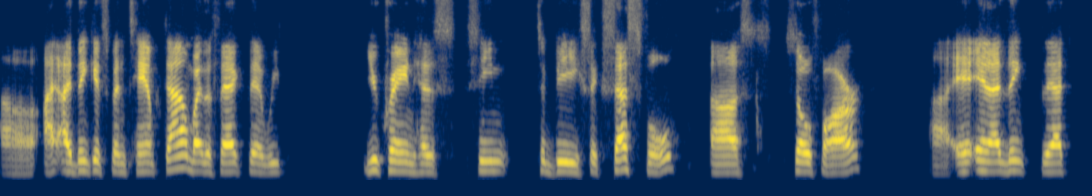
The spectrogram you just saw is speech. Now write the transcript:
Uh, I, I, think it's been tamped down by the fact that we Ukraine has seen to be successful uh, so far, uh, and, and, I think that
